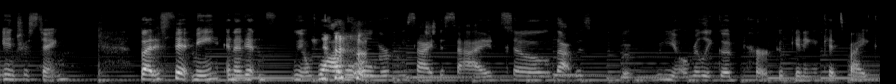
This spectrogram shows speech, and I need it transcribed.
interesting but it fit me and I didn't you know wobble over from side to side. So that was you know a really good perk of getting a kid's bike.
